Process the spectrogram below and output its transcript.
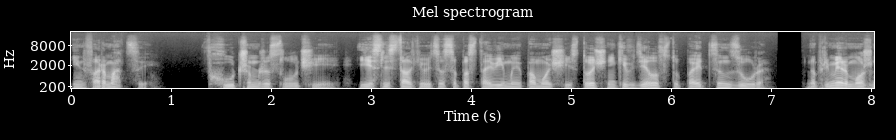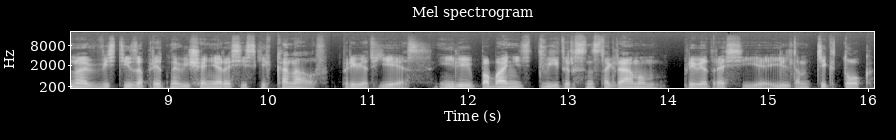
информации. В худшем же случае, если сталкиваются сопоставимые по мощи источники, в дело вступает цензура. Например, можно ввести запрет на вещание российских каналов «Привет, ЕС» или побанить Твиттер с Инстаграмом «Привет, Россия» или там ТикТок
